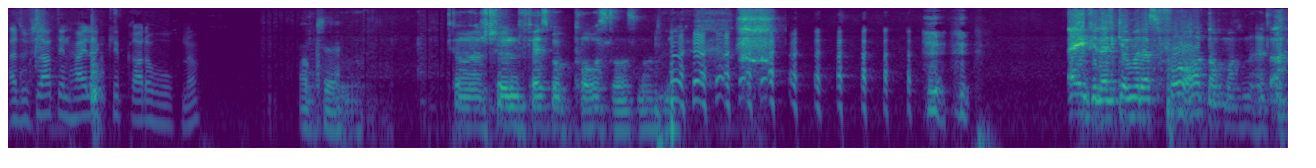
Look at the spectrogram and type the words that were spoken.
Also ich lade den Highlight-Clip gerade hoch, ne? Okay. Kann man einen schönen Facebook-Post draus machen. Ey, vielleicht können wir das vor Ort noch machen, Alter.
